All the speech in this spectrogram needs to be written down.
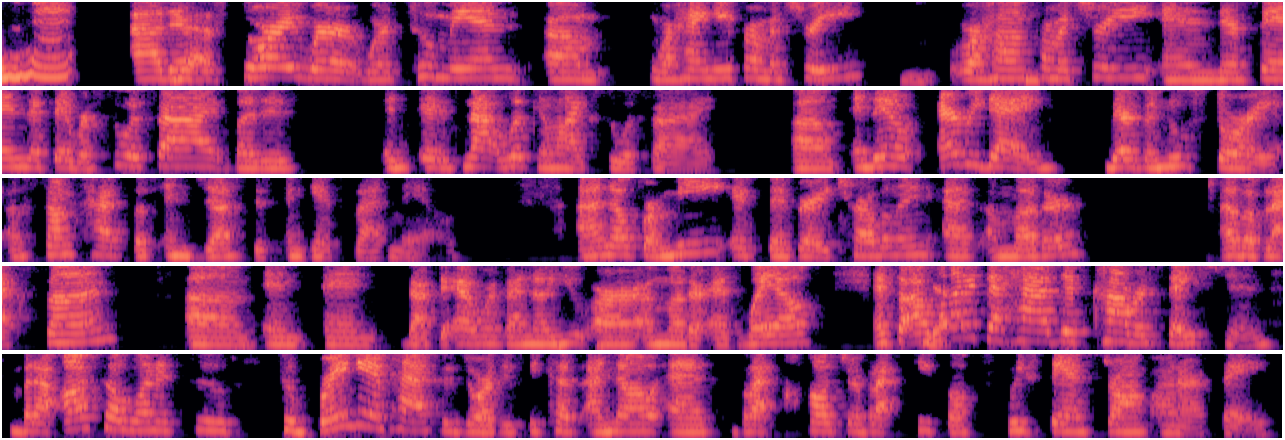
Mm-hmm. Uh, there's yes. a story where where two men um, were hanging from a tree, mm. were hung mm. from a tree, and they're saying that they were suicide, but it's it's not looking like suicide. Um, and then every day there's a new story of some type of injustice against Black males. I know for me, it's been very troubling as a mother of a Black son. Um, and and Dr. Edwards, I know you are a mother as well. And so I yes. wanted to have this conversation, but I also wanted to to bring in Pastor Georges because I know as Black culture, Black people, we stand strong on our faith.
